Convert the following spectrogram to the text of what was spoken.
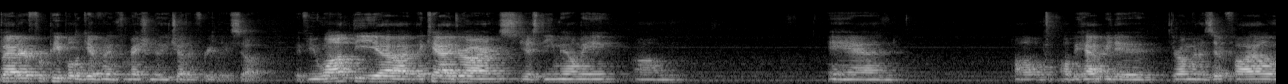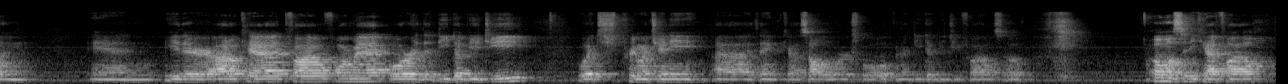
better for people to give information to each other freely. So if you want the uh, the CAD drawings, just email me, um, and I'll I'll be happy to throw them in a zip file and and either AutoCAD file format or the DWG, which pretty much any uh, I think uh, SolidWorks will open a DWG file. So almost any CAD file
